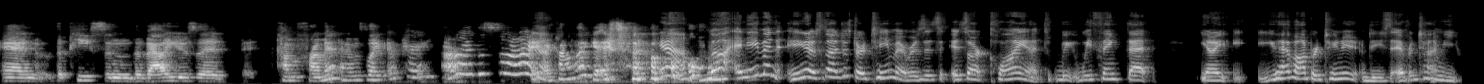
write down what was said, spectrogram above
and the peace and the values that come from it, And I was like, okay, all right, this is all right. I kind of like it. yeah well and even you know it's not just our team members it's it's our client we we think that you know you have opportunities every time you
